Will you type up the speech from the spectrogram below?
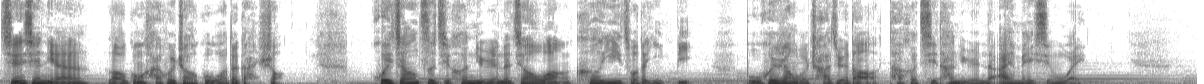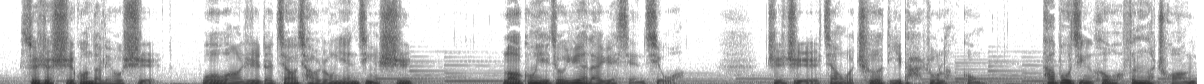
前些年，老公还会照顾我的感受，会将自己和女人的交往刻意做的隐蔽，不会让我察觉到他和其他女人的暧昧行为。随着时光的流逝，我往日的娇俏容颜尽失，老公也就越来越嫌弃我，直至将我彻底打入冷宫。他不仅和我分了床。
